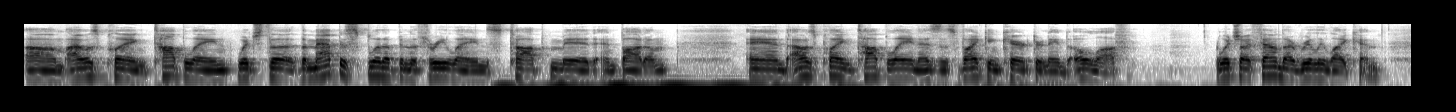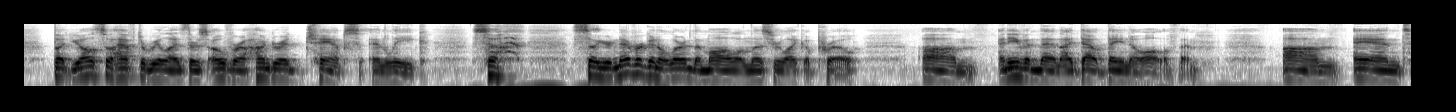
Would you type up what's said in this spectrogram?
um, I was playing top lane, which the, the map is split up into three lanes top, mid, and bottom and I was playing top lane as this Viking character named Olaf, which I found I really like him. But you also have to realize there's over a hundred champs in League, so so you're never going to learn them all unless you're like a pro. Um, and even then, I doubt they know all of them. Um, and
